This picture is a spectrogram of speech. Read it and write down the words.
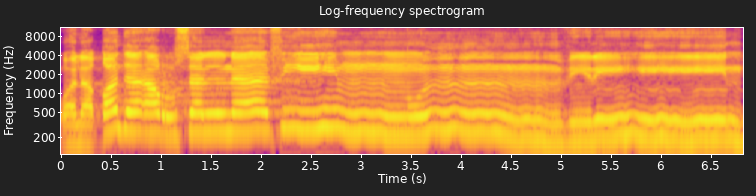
ولقد أرسلنا فيهم منذرين.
